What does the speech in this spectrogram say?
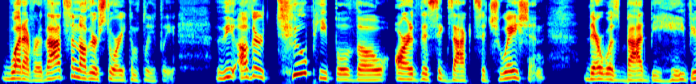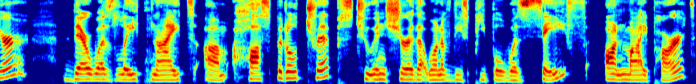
whatever. That's another story completely. The other two people, though, are this exact situation. There was bad behavior. There was late night um, hospital trips to ensure that one of these people was safe on my part.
